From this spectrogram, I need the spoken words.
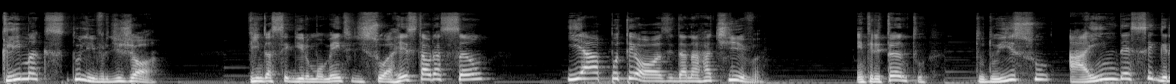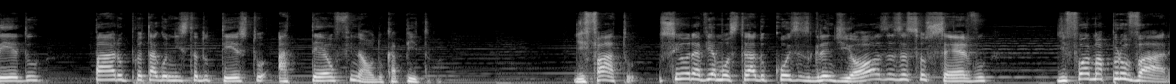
clímax do livro de Jó, vindo a seguir o momento de sua restauração e a apoteose da narrativa. Entretanto, tudo isso ainda é segredo para o protagonista do texto até o final do capítulo. De fato, o Senhor havia mostrado coisas grandiosas a seu servo, de forma a provar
